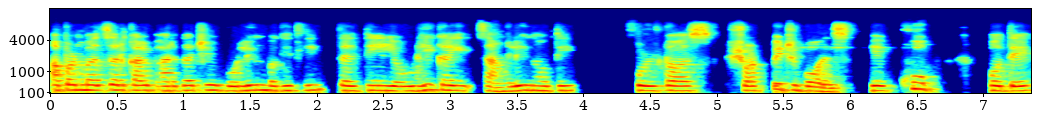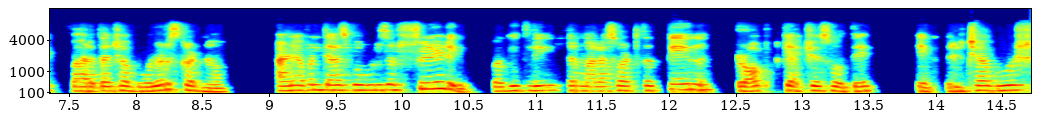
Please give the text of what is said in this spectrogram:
आपण जर काल भारताची बॉलिंग बघितली तर ती एवढी काही चांगली नव्हती. Full toss short pitch balls हे खूप होते भारताच्या बॉलर्सकडनं आणि आपण त्याचबरोबर जर फिल्डिंग बघितली तर मला असं वाटतं तीन ड्रॉप कॅचेस होते. एक रिचा घोष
